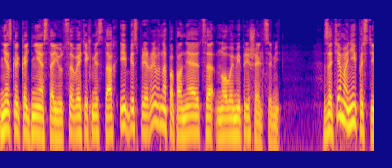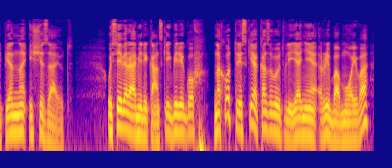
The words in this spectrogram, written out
несколько дней остаются в этих местах и беспрерывно пополняются новыми пришельцами. Затем они постепенно исчезают. У североамериканских берегов на ход трески оказывают влияние рыба-мойва –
